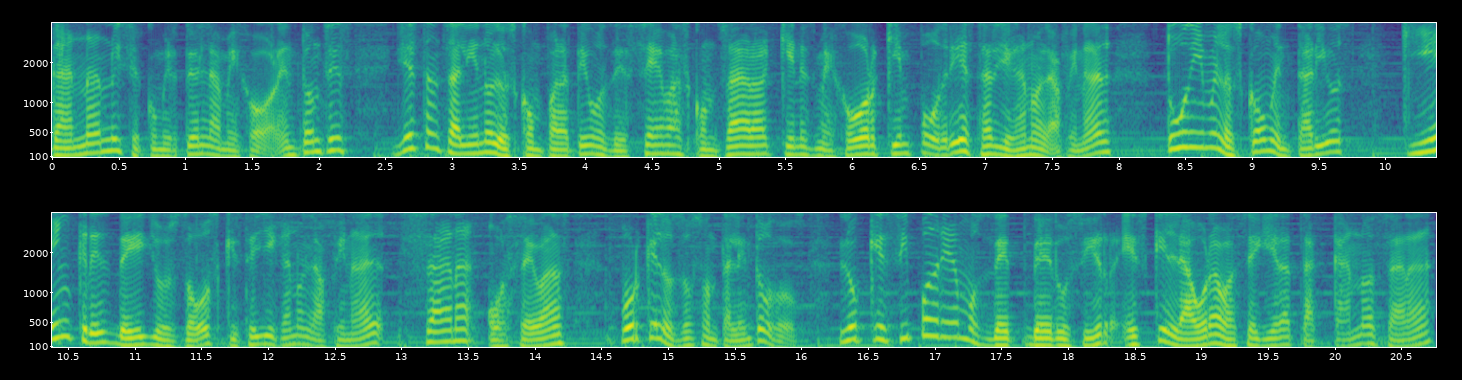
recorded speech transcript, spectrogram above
ganando y se convirtió en la mejor. Entonces ya están saliendo los comparativos de Sebas con Sara, quién es mejor, quién podría estar llegando a la final. Tú dime en los comentarios quién crees de ellos dos que esté llegando a la final, Sara o Sebas, porque los dos son talentosos. Lo que sí podríamos deducir es que Laura va a seguir atacando a Sara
